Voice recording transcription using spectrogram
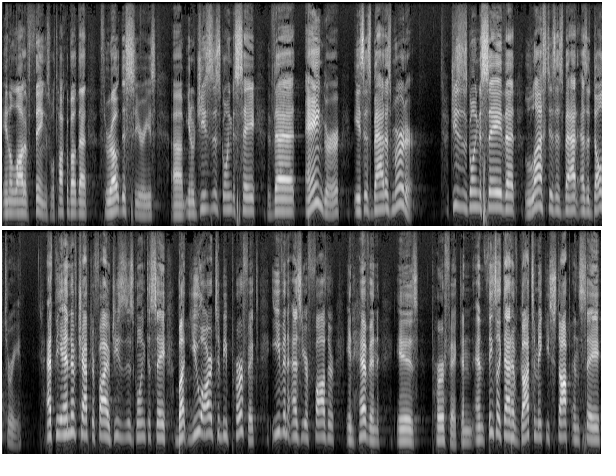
in a lot of things. We'll talk about that throughout this series. Um, you know, Jesus is going to say that anger is as bad as murder. Jesus is going to say that lust is as bad as adultery. At the end of chapter 5, Jesus is going to say, But you are to be perfect, even as your Father in heaven is perfect. And, and things like that have got to make you stop and say,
